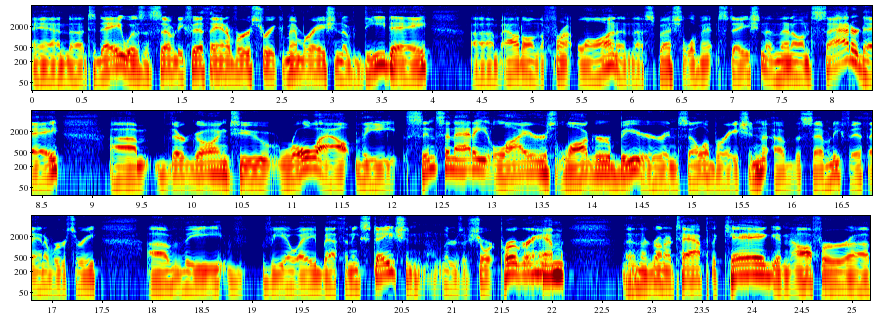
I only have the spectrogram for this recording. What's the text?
And uh, today was the 75th anniversary commemoration of D Day um, out on the front lawn and a special event station. And then on Saturday, um, they're going to roll out the Cincinnati Liars Lager beer in celebration of the 75th anniversary of the VOA Bethany station. There's a short program. Then they're going to tap the keg and offer uh,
